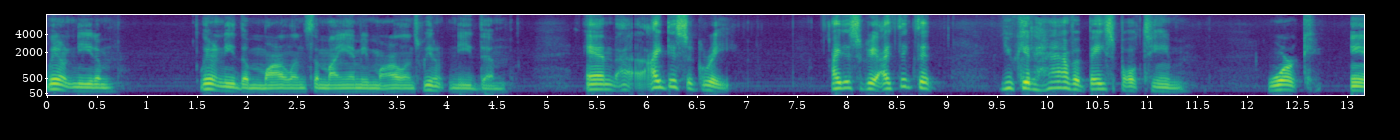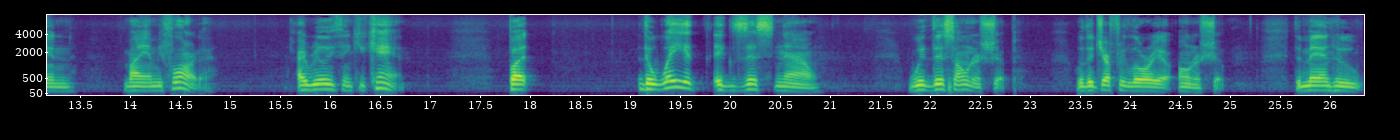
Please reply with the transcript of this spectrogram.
we don't need them we don't need the marlins the miami marlins we don't need them and I, disagree I disagree. I think that you could have a baseball team work in Miami, Florida. I really think you can. But the way it exists now with this ownership, with the Jeffrey Loria ownership, the man who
